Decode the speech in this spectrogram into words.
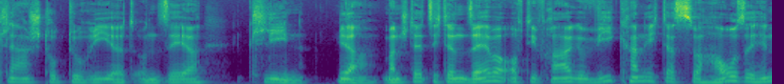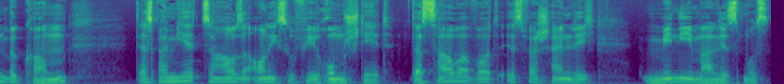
klar strukturiert und sehr clean. Ja, man stellt sich dann selber oft die Frage, wie kann ich das zu Hause hinbekommen, dass bei mir zu Hause auch nicht so viel rumsteht. Das Zauberwort ist wahrscheinlich Minimalismus.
